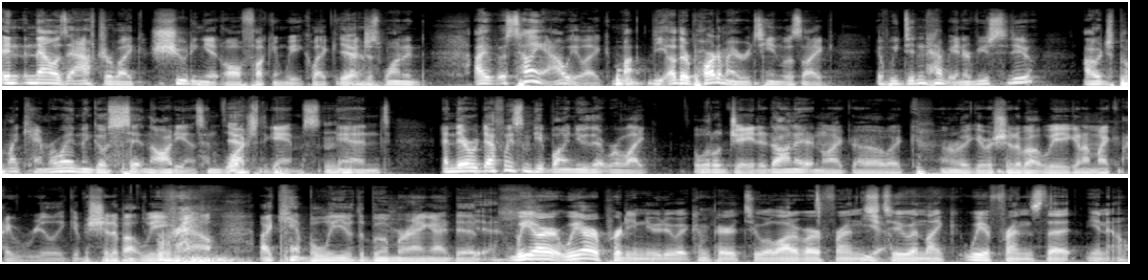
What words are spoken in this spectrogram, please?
And, and that was after like shooting it all fucking week. Like I just wanted. I was telling Aoi like my, the other part of my routine was like if we didn't have interviews to do, I would just put my camera away and then go sit in the audience and Yeah. watch the games. Mhm. And and there were definitely some people I knew that were like a little jaded on it and like oh like I don't really give a shit about League. And I'm like I really give a shit about League Right. now. I can't believe the boomerang I did. Yeah, we are we are pretty new to it compared to a lot of our friends Yeah. too, and like we have friends that you know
